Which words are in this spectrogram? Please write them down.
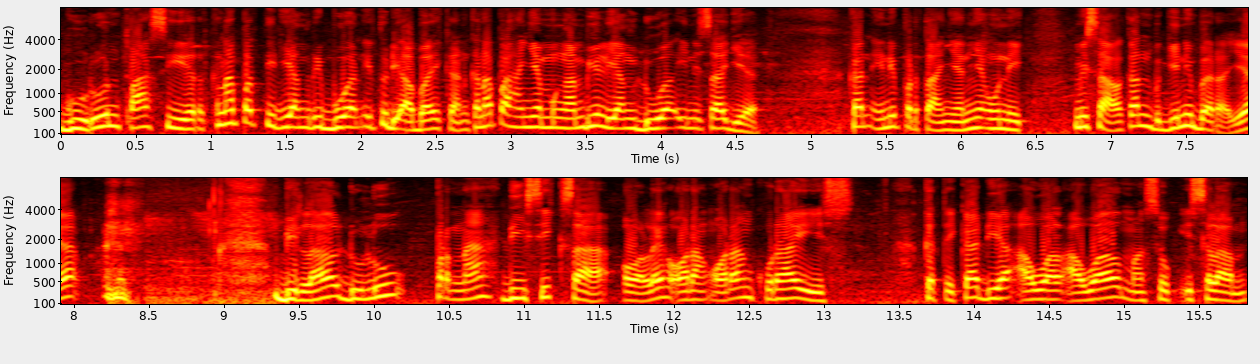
gurun pasir. Kenapa yang ribuan itu diabaikan? Kenapa hanya mengambil yang dua ini saja? Kan ini pertanyaannya unik. Misalkan begini Baraya, Bilal dulu pernah disiksa oleh orang-orang Quraisy ketika dia awal-awal masuk Islam.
